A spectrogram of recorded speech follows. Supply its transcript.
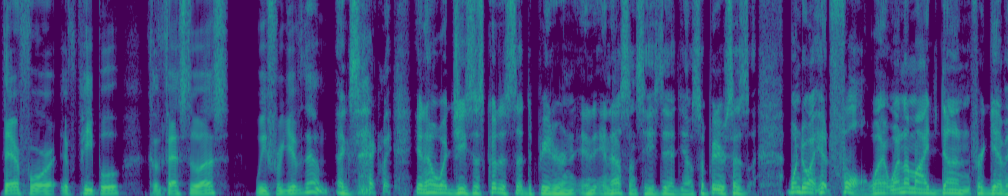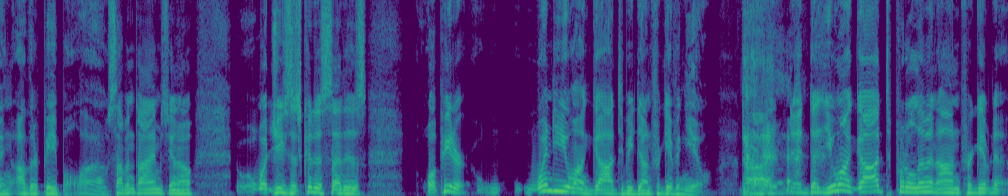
Therefore, if people confess to us, we forgive them. Exactly. You know what Jesus could have said to Peter, in, in, in essence, he did. You know, so Peter says, "When do I hit full? When, when am I done forgiving other people? Uh, seven times?" You know, what Jesus could have said is, "Well, Peter, when do you want God to be done forgiving you?" Uh, d- d- you want God to put a limit on forgiveness?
